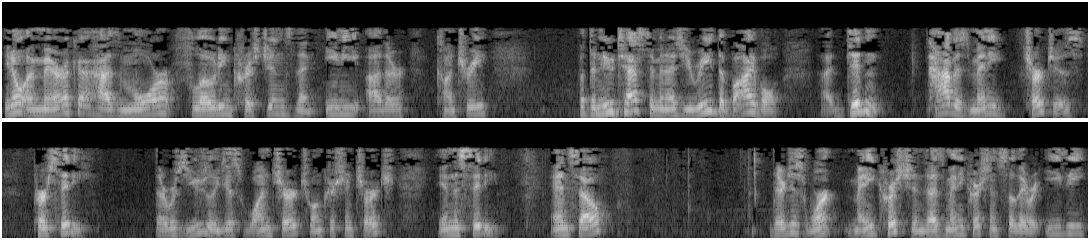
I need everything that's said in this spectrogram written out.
You know, America has more floating Christians than any other country. But the New Testament, as you read the Bible, uh, didn't have as many churches per city. There was usually just one church, one Christian church in the city. And so, there just weren't many Christians, as many Christians, so they were easy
